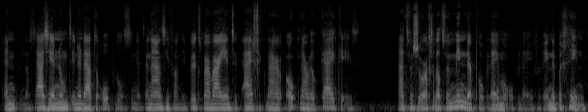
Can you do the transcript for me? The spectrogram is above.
En Nastasia noemt inderdaad de oplossingen ten aanzien van die bugs. Maar waar je natuurlijk eigenlijk naar, ook naar wil kijken is... laten we zorgen dat we minder problemen opleveren in het begin.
